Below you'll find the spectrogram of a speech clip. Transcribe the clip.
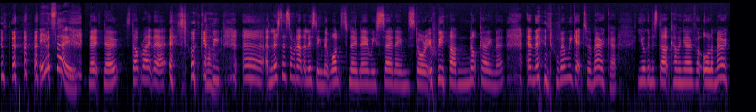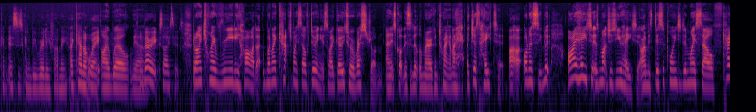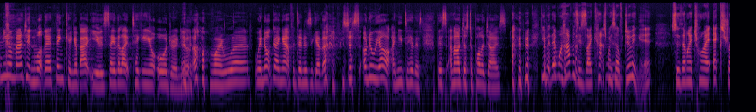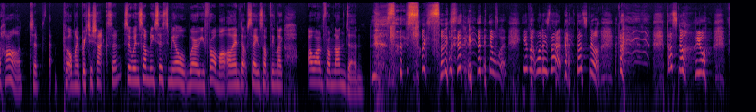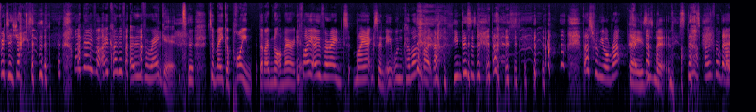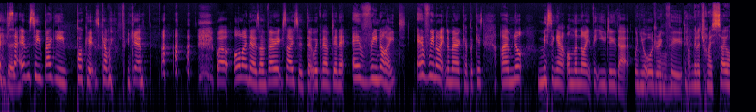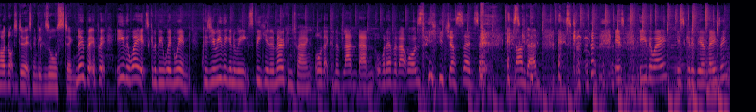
it is though. No, no, stop right there. It's not going. Uh, unless there's someone out there listening that wants to know Naomi's surname story, we are not going there. And then when we get to America, you're going to start coming over all American. This is going to be really funny. I cannot wait. I will. Yeah. I'm very excited. But I try really hard when I catch myself doing it. So I go to a restaurant and it's got this little American twang, and I, I just hate it. I, I, honestly, look, I hate it as much as you hate it. I'm as disappointed in myself. Can you imagine what they're thinking about you? As say they're like taking your order, and you're, oh my word, we're not going out for dinner together. It's just, oh no, we are. I need to hear this, this, and I'll just apologise. yeah, but then what happens is I catch myself doing it. So then I try extra hard to put on my British accent. So when somebody says to me, "Oh, where are you from?" I'll, I'll end up saying something like, "Oh, I'm from London." it's like so. yeah, but what is that? That's not. That, that's not your British accent. I know, but I kind of over egg it to, to make a point that I'm not American. If I over egged my accent, it wouldn't come out like that. I mean, this is. That's, from your rap days, isn't it? It's, that's, I'm from that, London. that MC Baggy pockets coming up again. well, all I know is I'm very excited that we're going to have dinner every night, every night in America because I'm not missing out on the night that you do that when you're oh, ordering food. I'm going to try so hard not to do it. It's going to be exhausting. No, but but either way, it's going to be win-win because you're either going to be speaking an American twang or that kind of landan or whatever that was that you just said. So it's Landan. It's, gonna- it's either way, it's going to be amazing.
